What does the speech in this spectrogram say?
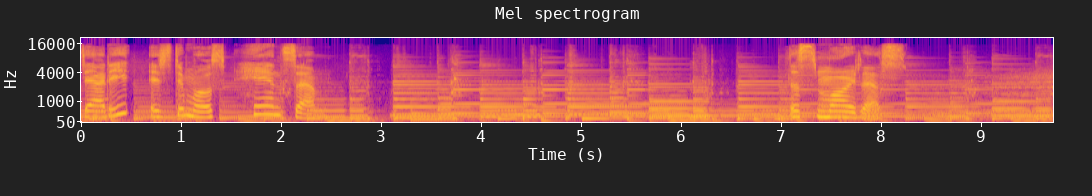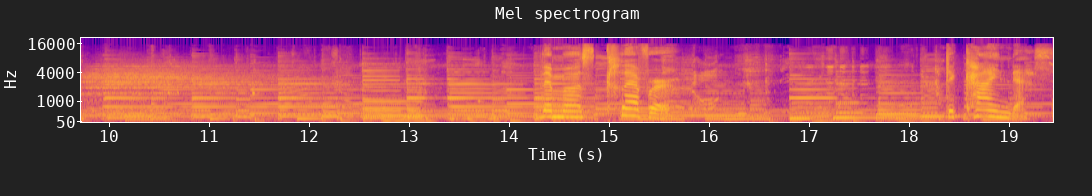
Daddy is the most handsome. The smartest. The most clever. The kindest.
